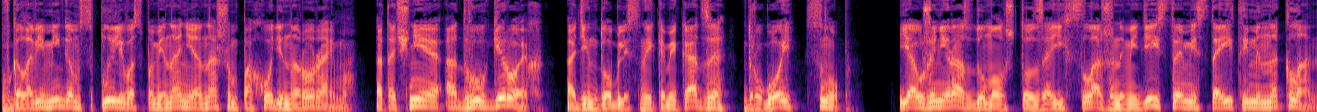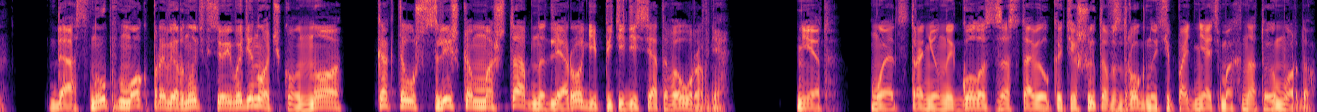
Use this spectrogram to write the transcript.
В голове мигом всплыли воспоминания о нашем походе на Рорайму, а точнее о двух героях, один доблестный камикадзе, другой – Снуп. Я уже не раз думал, что за их слаженными действиями стоит именно клан. Да, Снуп мог провернуть все и в одиночку, но как-то уж слишком масштабно для роги 50 уровня. Нет, мой отстраненный голос заставил Катишита вздрогнуть и поднять мохнатую морду.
